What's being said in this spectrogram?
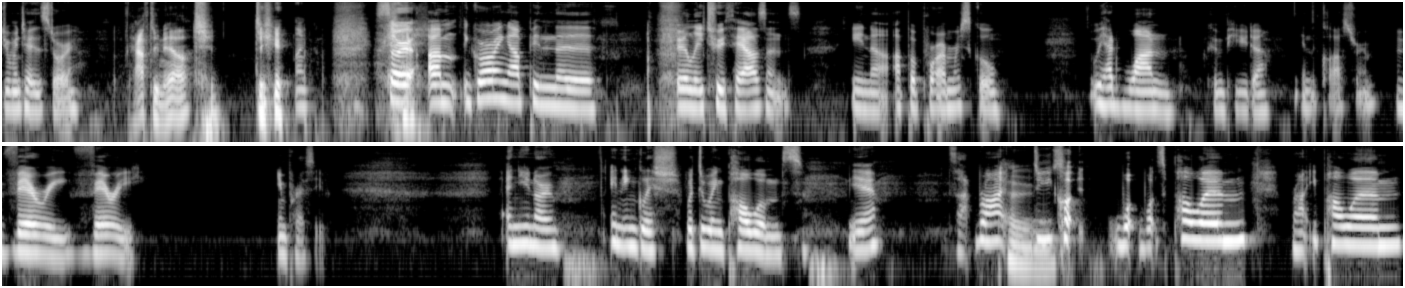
you want me to tell you the story? Have to now. Do you? So, um, growing up in the early 2000s in uh, upper primary school, we had one computer in the classroom. Very, very impressive. And you know, in English, we're doing poems. Yeah. It's like, right, do you Poems. co- what what's a poem? Write your poem.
